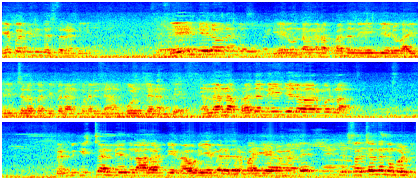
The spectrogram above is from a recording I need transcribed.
ఏ పర్మిషన్ తెస్తారండి? ఏం చేయలేవారండి? నేను ఉండగా నా ప్రజలు ఏం చేయలేవు? ఐదు నిమిషాల పది పని అనుకున్నాను నేను అనుకుంటున్నాను అంతే. అన్న నా ప్రజలు ఏం చేయలేవు ఆరుమూర్లా మరి మీకు ఇష్టం లేదు నాలాంటి రౌడీ దగ్గర పని చేయడం అంటే మీరు స్వచ్ఛందంగా పోండి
